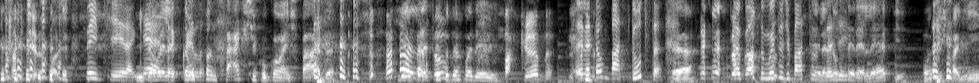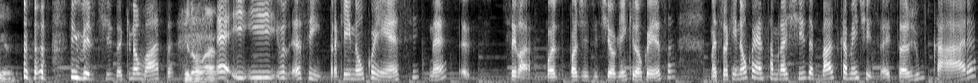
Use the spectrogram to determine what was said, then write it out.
Não, mentira, pode. Mentira, Então é ele é tranquilo. tão fantástico com a espada que ele Ele é parece tão ter superpoderes. bacana. Ele é tão batuta. É. Eu gosto muito de batuta, Ele é tão gente. serelepe com essa espadinha Invertida, que não mata. que não mata. É, e, e, assim, pra quem não conhece, né? é, Sei lá, pode, pode existir alguém que não conheça, mas pra quem não conhece Samurai X é basicamente isso. É a história de um cara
